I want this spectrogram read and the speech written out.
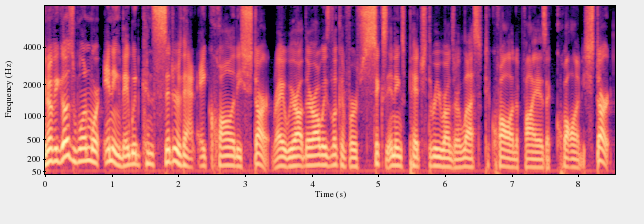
You know, if he goes one more inning, they would consider that a quality start, right? We're they're always looking for six innings pitched, three runs or less to qualify as a quality start.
